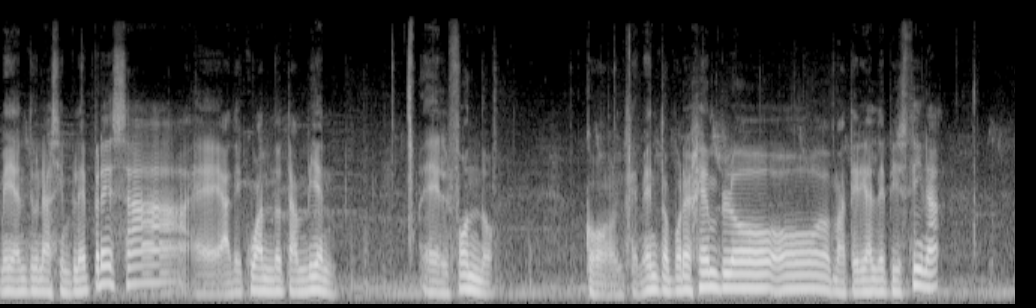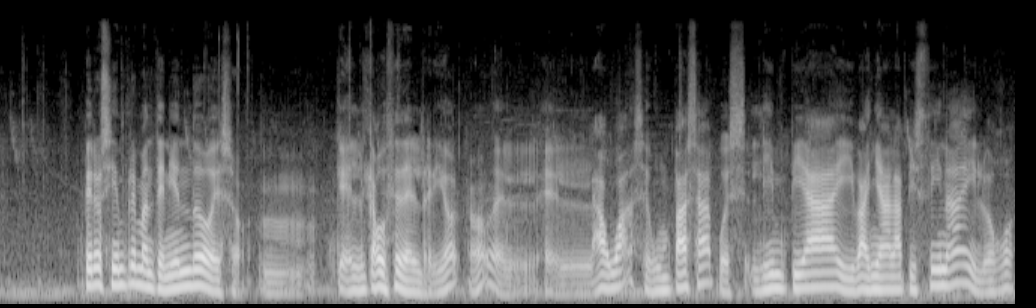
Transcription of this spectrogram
mediante una simple presa, eh, adecuando también el fondo con cemento, por ejemplo, o material de piscina, pero siempre manteniendo eso, mm, que el cauce del río, el, el, agua, según pasa, pues limpia y baña la piscina y luego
